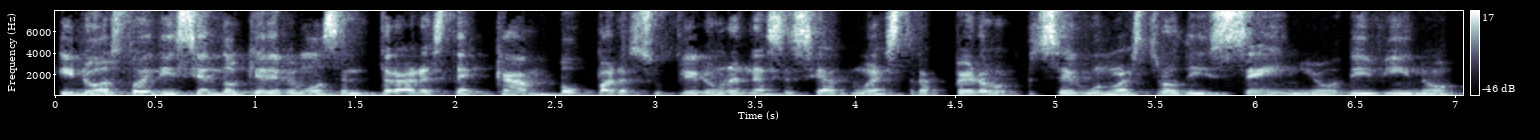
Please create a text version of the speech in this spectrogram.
Y no estoy diciendo que debemos entrar a este campo para suplir una necesidad nuestra, pero según nuestro diseño divino,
